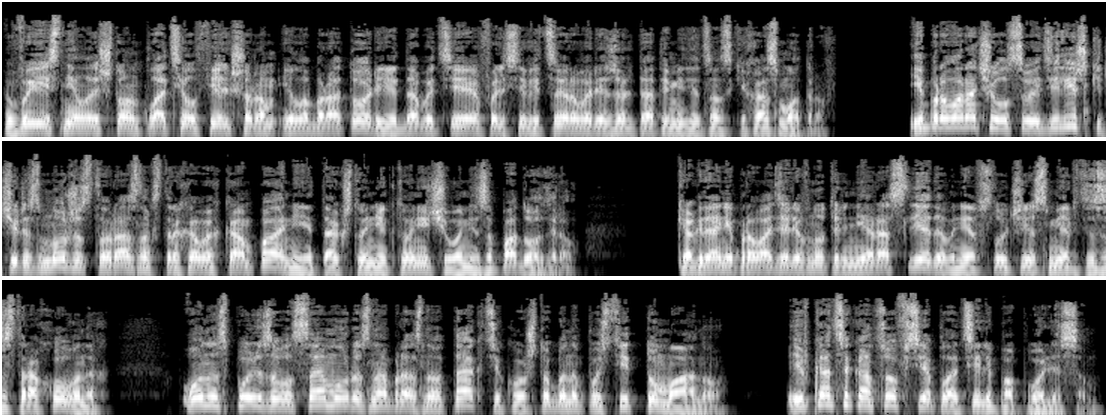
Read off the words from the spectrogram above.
Выяснилось, что он платил фельдшерам и лаборатории, дабы те фальсифицировали результаты медицинских осмотров. И проворачивал свои делишки через множество разных страховых компаний, так что никто ничего не заподозрил. Когда они проводили внутреннее расследование в случае смерти застрахованных, он использовал самую разнообразную тактику, чтобы напустить туману, и в конце концов все платили по полисам.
